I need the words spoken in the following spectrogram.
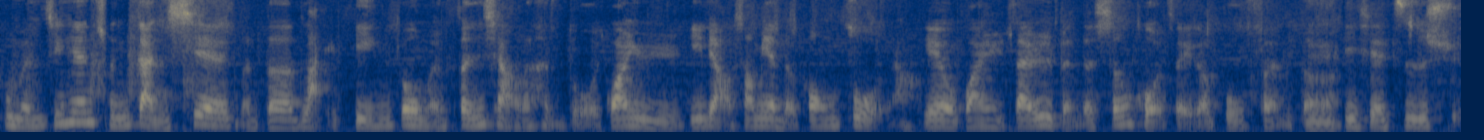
我们今天很感谢我们的来宾，跟我们分享了很多关于医疗上面的工作，然后也有关于在日本的生活这个部分的嗯一些咨询。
